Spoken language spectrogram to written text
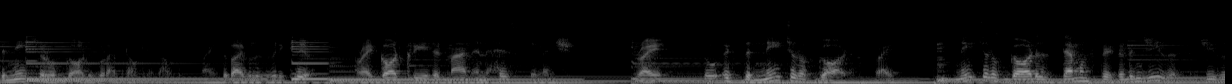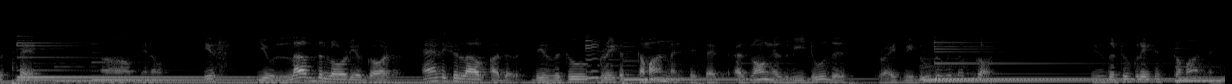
the nature of God is what I'm talking about, right? The Bible is very clear, right? God created man in His image, right? So it's the nature of God, right? Nature of God is demonstrated in Jesus. Jesus said, um, you know, if you love the Lord your God and if you love others, these are the two greatest commandments, he said. As long as we do this, right, we do the will of God. These are the two greatest commandments.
